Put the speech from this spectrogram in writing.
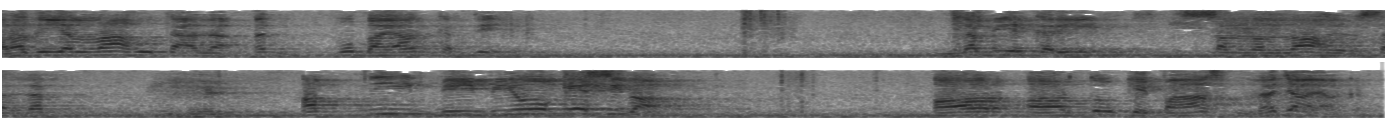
رضی اللہ تعالی عنہ وہ بیان کرتے ہیں۔ نبی کریم صلی اللہ علیہ وسلم اپنی بیویوں کے سوا اور عورتوں کے پاس نہ جایا کرتے۔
